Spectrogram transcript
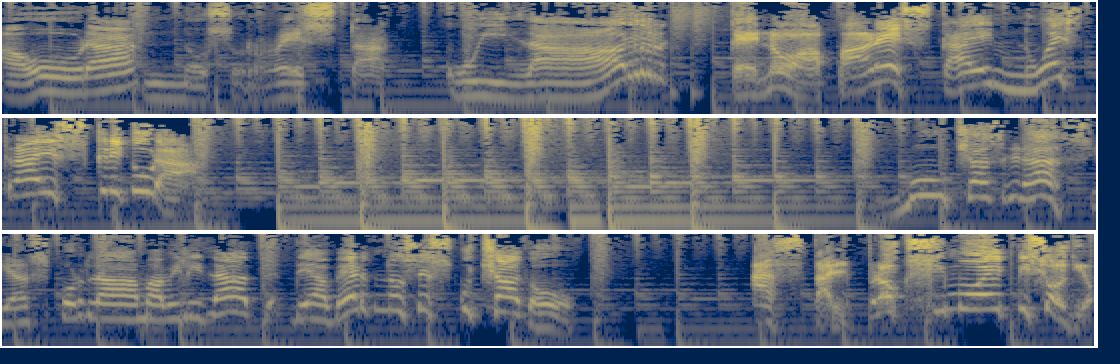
Ahora nos resta cuidar que no aparezca en nuestra escritura. Muchas gracias por la amabilidad de habernos escuchado. Hasta el próximo episodio.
